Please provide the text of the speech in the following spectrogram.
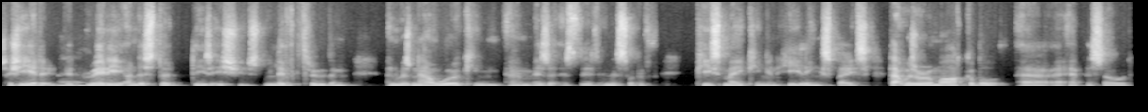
so. She had, mm. had really understood these issues, lived through them, and was now working um, as, a, as in this sort of peacemaking and healing space. That was a remarkable uh, episode.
